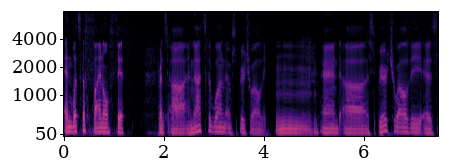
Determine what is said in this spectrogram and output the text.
And what's the final fifth principle? Uh, and that's the one of spirituality. Mm. And uh, spirituality, as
